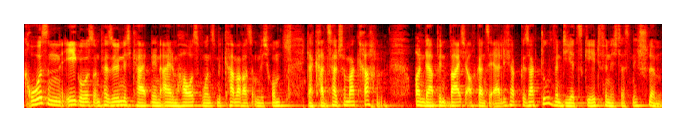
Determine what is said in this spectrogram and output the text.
großen Egos und Persönlichkeiten in einem Haus wohnst mit Kameras um dich rum, da kann es halt schon mal krachen. Und da bin, war ich auch ganz ehrlich, habe gesagt, du, wenn die jetzt geht, finde ich das nicht schlimm.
